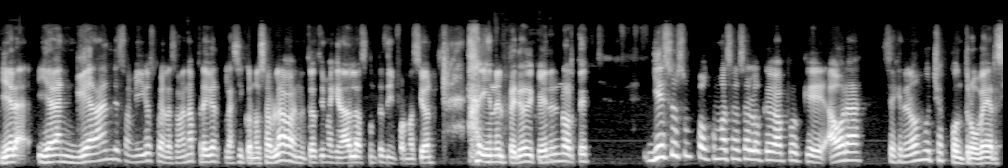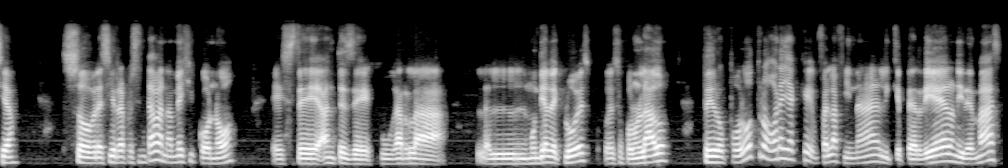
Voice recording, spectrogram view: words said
Y, era, y eran grandes amigos, pero la semana previa al clásico no se hablaban. Entonces te imaginabas las juntas de información ahí en el periódico, ahí en el norte. Y eso es un poco más o lo que va porque ahora se generó mucha controversia sobre si representaban a México o no este, antes de jugar la, el Mundial de Clubes, eso por un lado, pero por otro, ahora ya que fue la final y que perdieron y demás,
